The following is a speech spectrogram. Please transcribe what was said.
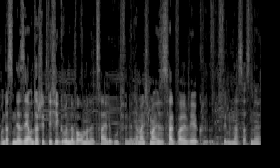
und das sind ja sehr unterschiedliche Gründe, warum man eine Zeile gut findet. Ja. manchmal ist es halt, weil wir finden, dass das eine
